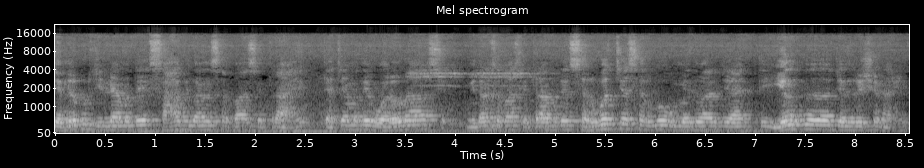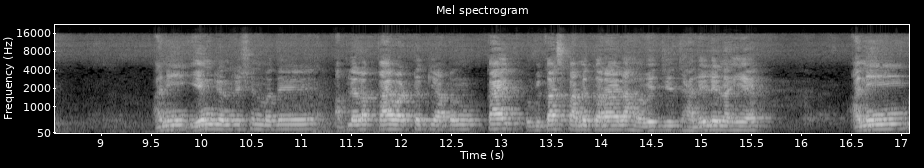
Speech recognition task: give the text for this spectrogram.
चंद्रपूर जिल्ह्यामध्ये सहा विधानसभा क्षेत्र आहेत. त्याच्यामध्ये वरोरा स- विधानसभा क्षेत्रामध्ये सर्वच्या सर्व उमेदवार जे आहेत ते यंग जनरेशन आहे. आणि यंग जनरेशनमध्ये आपल्याला काय वाटतं की आपण काय विकास कामे करायला हवे जे झालेले नाही आहेत? आणि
